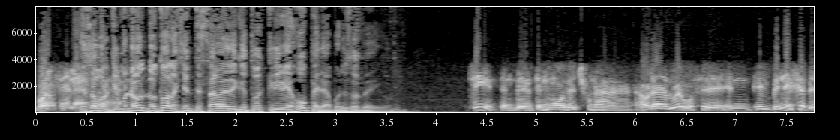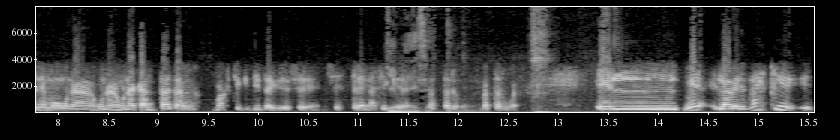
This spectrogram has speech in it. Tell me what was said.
Bueno, o sea, la- Eso porque no, no toda la gente sabe de que tú escribes ópera, por eso te digo. Sí, ten- ten- tenemos de hecho una... Ahora luego se- en, en Venecia tenemos una, una, una cantata más chiquitita que se, se estrena, así ¿Qué que va a, estar, va a estar bueno. El, mira, la verdad es que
